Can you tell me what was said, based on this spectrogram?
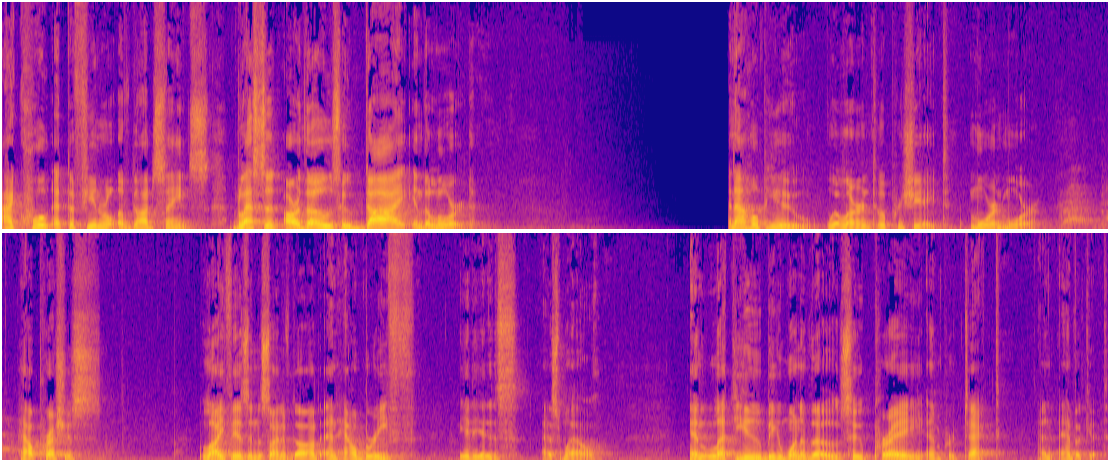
I quote at the funeral of God's saints Blessed are those who die in the Lord. And I hope you will learn to appreciate more and more how precious life is in the sight of God and how brief it is as well. And let you be one of those who pray and protect an advocate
